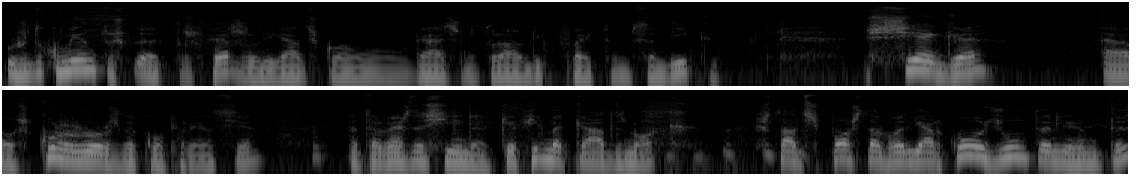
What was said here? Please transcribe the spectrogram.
os documentos a que te referes, ligados com o gás natural liquefeito em Moçambique, chega aos corredores da conferência através da China, que afirma que a ADNOC está disposta a avaliar conjuntamente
